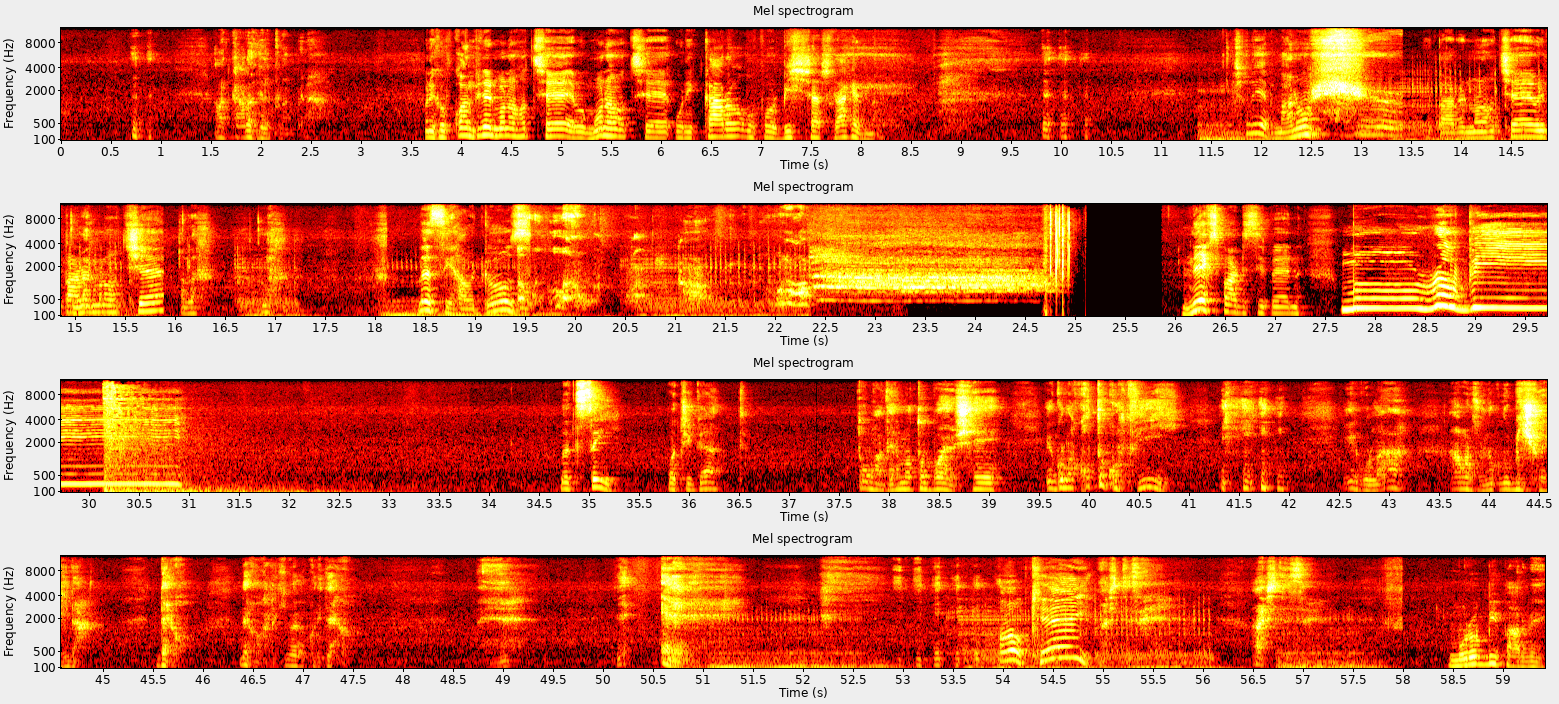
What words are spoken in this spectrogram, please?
আমার কারও হেল্প লাগবে না। উনি খুব কনফিডেন্ট মনে হচ্ছে এবং মনে হচ্ছে উনি কারও উপর বিশ্বাস রাখেন না। আসলে মানুষ পারবেন মনে হচ্ছে উনি পারবেন মনে হচ্ছে। আল্লাহ। Let's see how it goes. Next participant, Murubi. Let's see what you got. তোমাদের মতো বয়সে এগুলো কত করছি এগুলা আমার জন্য কোনো বিষয় না দেখো দেখো খালি কীভাবে করি দেখো ওকে আসতেছে আসতেছে মুরব্বি পারবে।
